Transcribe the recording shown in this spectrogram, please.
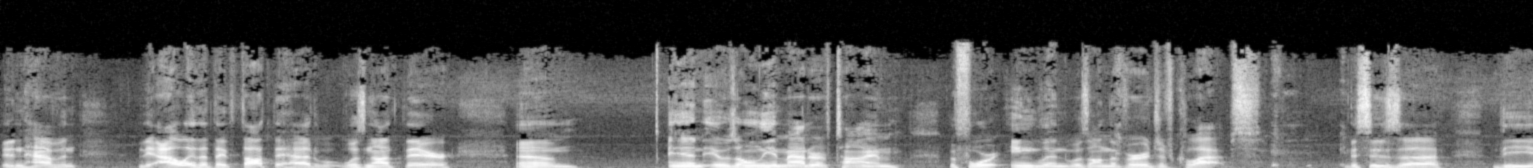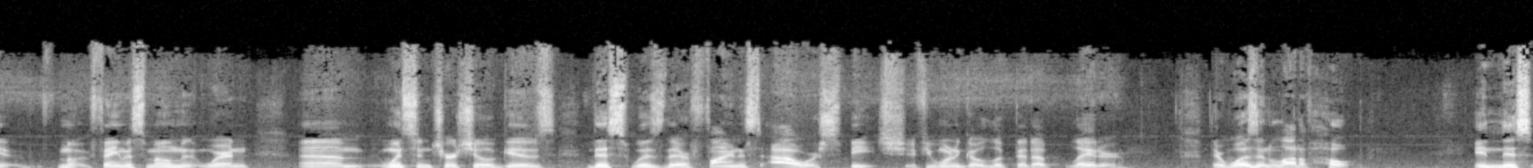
They didn't have an, the ally that they thought they had was not there. Um, and it was only a matter of time before England was on the verge of collapse. This is uh, the mo- famous moment when um, Winston Churchill gives This Was Their Finest Hour speech, if you want to go look that up later. There wasn't a lot of hope in this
